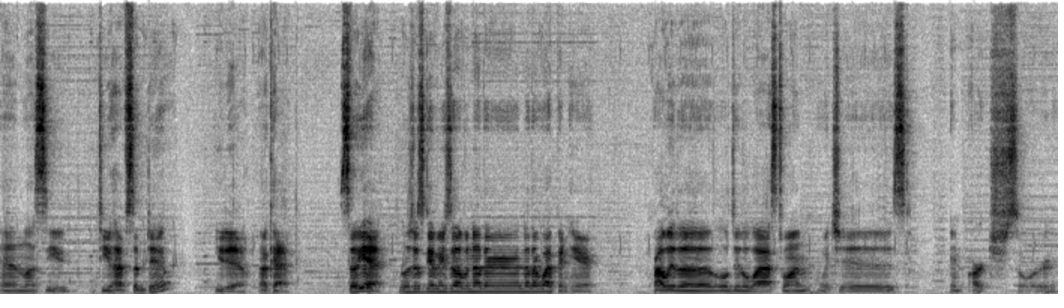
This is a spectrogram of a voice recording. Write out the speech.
Unless you do you have subdue? You do. Okay. So yeah, let's just give yourself another another weapon here. Probably the we'll do the last one, which is an arch sword.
